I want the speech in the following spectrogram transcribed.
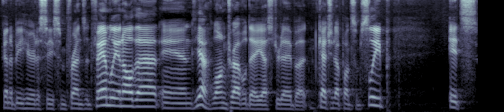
Gonna be here to see some friends and family and all that. And yeah, long travel day yesterday, but catching up on some sleep. It's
